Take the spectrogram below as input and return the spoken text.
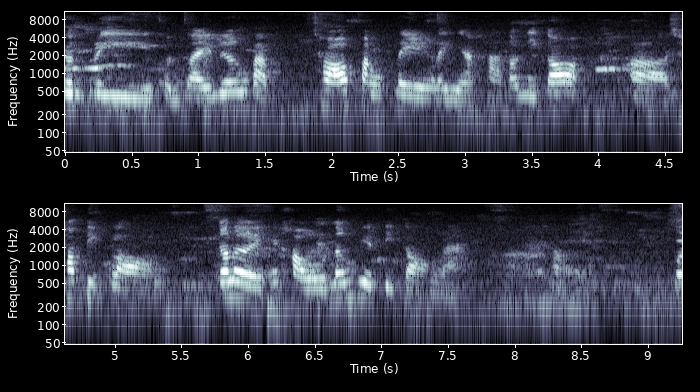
ดนตรีสนใจเรื่องแบบชอบฟังเพลงอะไรเงี้ยค่ะ ตอนนี้ก็เอ่อชอบตีกลอง ก็เลยให้เขาเริ่มเรียนตีกลองแล้วค่ะก็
